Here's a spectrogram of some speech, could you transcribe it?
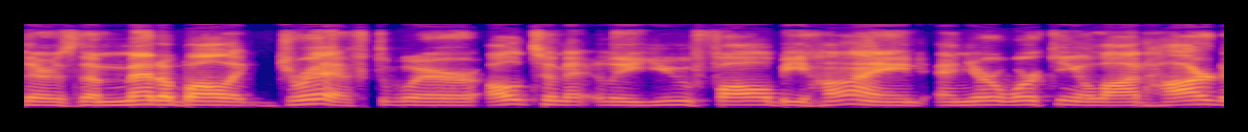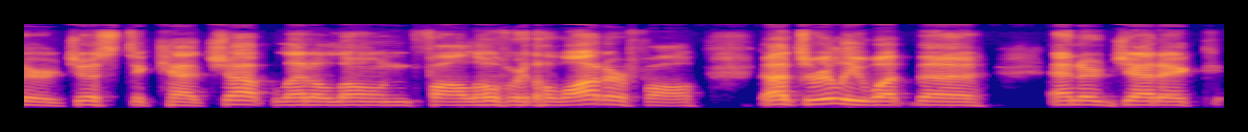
there's the metabolic drift where ultimately you fall behind and you're working a lot harder just to catch up let alone fall over the waterfall. That's really what the energetic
